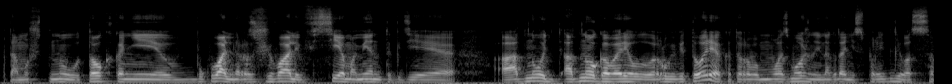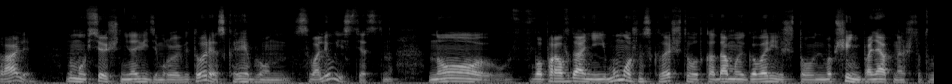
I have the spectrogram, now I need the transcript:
потому что, ну, то, как они буквально разжевали все моменты, где одно, одно говорил Руи Витория, которого возможно, иногда несправедливо срали, ну, мы все еще ненавидим Роя Витория, скорее бы он свалил, естественно, но в оправдании ему можно сказать, что вот когда мы говорили, что он вообще непонятное что-то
